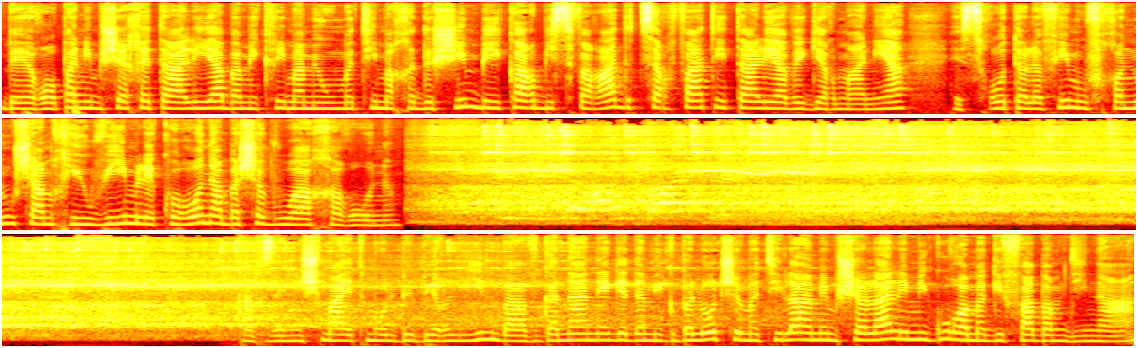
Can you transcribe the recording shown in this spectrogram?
באירופה נמשכת העלייה במקרים המאומתים החדשים, בעיקר בספרד, צרפת, איטליה וגרמניה. עשרות אלפים אובחנו שם חיוביים לקורונה בשבוע האחרון. כך זה נשמע אתמול בברלין בהפגנה נגד המגבלות שמטילה הממשלה למיגור המגפה במדינה.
